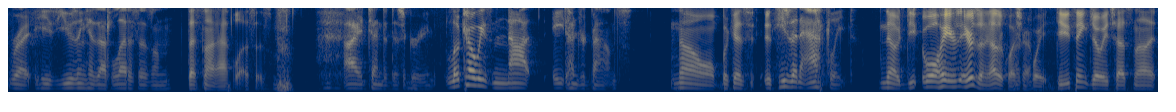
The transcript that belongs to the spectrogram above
Right. He's using his athleticism. That's not athleticism. I tend to disagree. Look how he's not 800 pounds. no, because it's He's an athlete. no. Do you, well, here's here's another question Okay. for you. Do you think Joey Chestnut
